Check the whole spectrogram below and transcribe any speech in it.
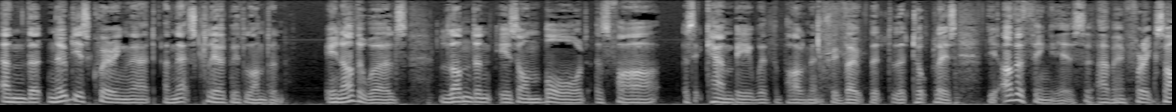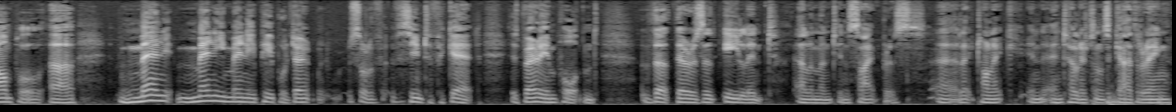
and that nobody is querying that, and that's cleared with London. In other words, London is on board as far as it can be with the parliamentary vote that, that took place. The other thing is, I mean, for example, uh, many, many, many people don't sort of seem to forget, it's very important that there is an ELINT element in Cyprus, uh, electronic in- intelligence gathering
